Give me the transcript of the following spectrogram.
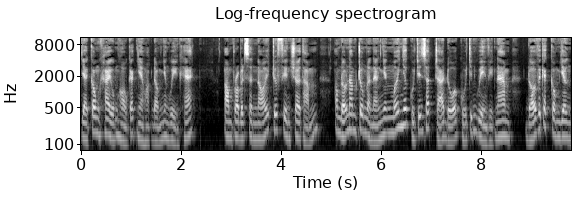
và công khai ủng hộ các nhà hoạt động nhân quyền khác. Ông Robertson nói trước phiên sơ thẩm, ông Đỗ Nam Trung là nạn nhân mới nhất của chính sách trả đũa của chính quyền Việt Nam đối với các công dân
